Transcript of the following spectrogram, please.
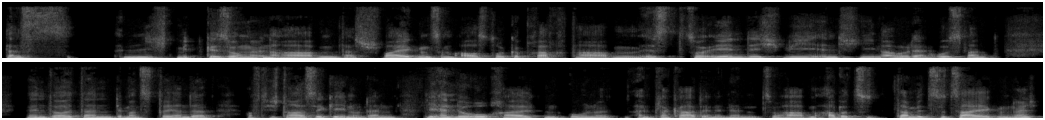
das nicht mitgesungen haben, das Schweigen zum Ausdruck gebracht haben, ist so ähnlich wie in China oder in Russland, wenn dort dann Demonstrierende auf die Straße gehen und dann die Hände hochhalten, ohne ein Plakat in den Händen zu haben, aber zu, damit zu zeigen, nicht?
